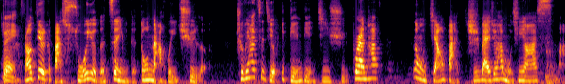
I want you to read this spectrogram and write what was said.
对，然后第二个把所有的赠与的都拿回去了，除非他自己有一点点积蓄，不然他。那种讲法直白，就他母亲要他死嘛。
